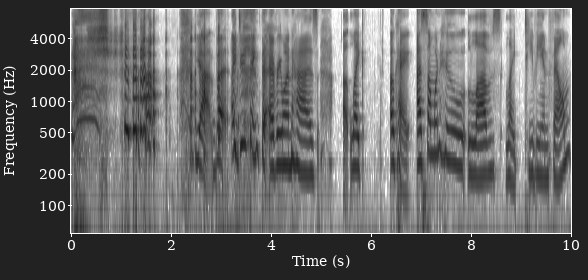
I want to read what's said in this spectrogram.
yeah, but I do think that everyone has uh, like okay, as someone who loves like TV and film,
